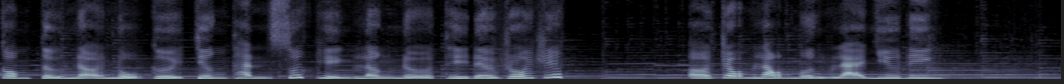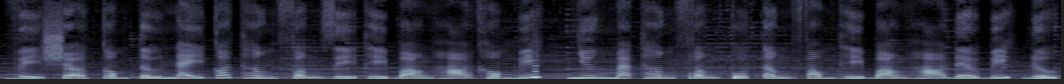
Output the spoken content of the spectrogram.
công tử nở nụ cười chân thành xuất hiện lần nữa thì đều rối rít. Ở trong lòng mừng lại như điên. Vì sở công tử này có thân phận gì thì bọn họ không biết, Nhưng mà thân phận của Tần Phong thì bọn họ đều biết được.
